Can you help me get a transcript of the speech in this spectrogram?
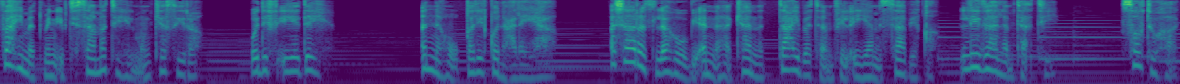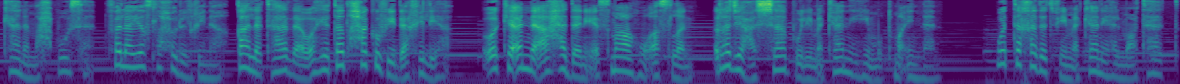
فهمت من ابتسامته المنكسرة ودفء يديه أنه قلق عليها. أشارت له بأنها كانت تعبة في الأيام السابقة لذا لم تأتي. صوتها كان محبوسا فلا يصلح للغناء. قالت هذا وهي تضحك في داخلها وكأن أحدا يسمعه أصلا. رجع الشاب لمكانه مطمئنا واتخذت في مكانها المعتاد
